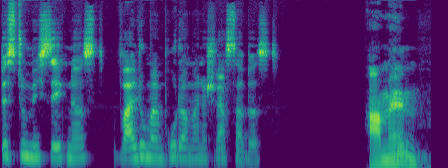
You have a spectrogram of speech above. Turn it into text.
bis du mich segnest, weil du mein Bruder, meine Schwester bist. Amen.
